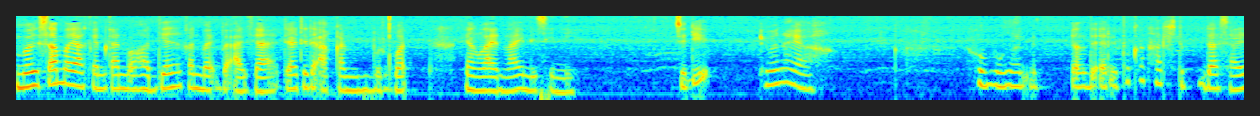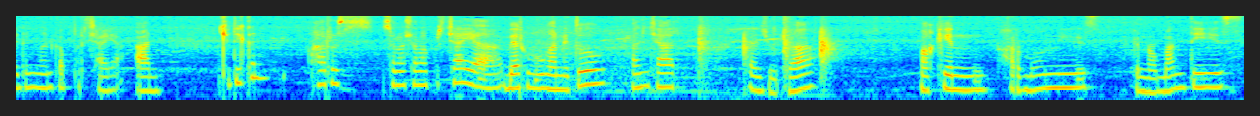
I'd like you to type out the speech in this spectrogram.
bisa meyakinkan bahwa dia akan baik-baik aja. Dia tidak akan berbuat yang lain-lain di sini. Jadi gimana ya? Hubungan LDR itu kan harus didasari dengan kepercayaan. Jadi kan harus sama-sama percaya biar hubungan itu lancar. Dan juga makin harmonis makin romantis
